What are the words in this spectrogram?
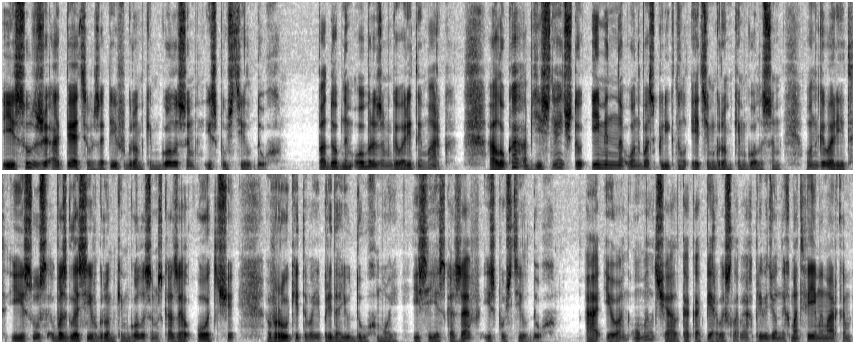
Иисус же опять, возопив громким голосом, испустил дух. Подобным образом говорит и Марк. А Лука объясняет, что именно он воскликнул этим громким голосом. Он говорит, Иисус, возгласив громким голосом, сказал, «Отче, в руки твои предаю дух мой». И сие сказав, испустил дух. А Иоанн умолчал как о первых словах, приведенных Матфеем и Марком,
